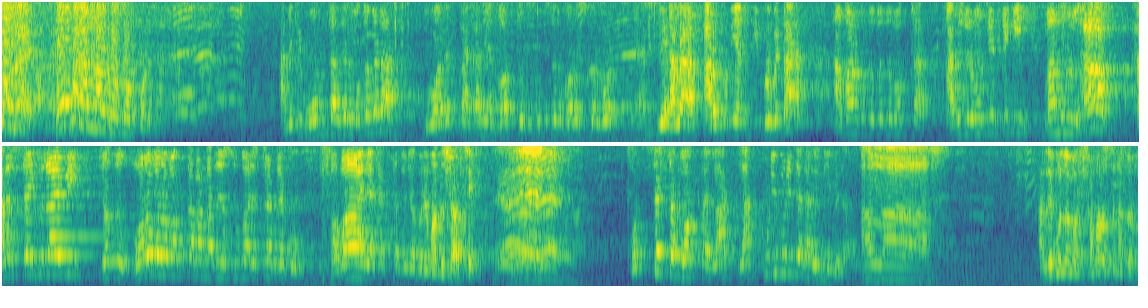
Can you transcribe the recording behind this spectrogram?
পড়বে তোর উপর আল্লাহর গজব পড়বে। আমি কি মমতাজের মতো বেটা? দু হাজার টাকা নিয়ে নর্ত দিতে পিছনে খরচ করব? বেহালা হারমোনিয়াম কিনবো বেটা আমার মতো যত বক্তা হাফিজুর রহমান সিদ্দিকী মামুনুল হক খালেদ সাইবুল আইবি যত বড় বড় বক্তা বাংলাদেশের সুপারস্টার দেখো সবাই এক একটা দুটা করে মাদ্রাসা আছে। প্রত্যেকটা বক্তায় লাখ লাখ কোটি কোটি টাকা নিবে না। আল্লাহ। আলে বলে আমার সমালোচনা করব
